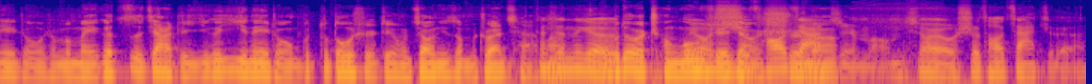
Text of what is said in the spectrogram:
那种什么每个字价值一个亿那种，不都都是这种教你怎么赚钱吗？但是那个这不都是成功学讲实操师吗？价值吗？我们需要有实操价值的。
